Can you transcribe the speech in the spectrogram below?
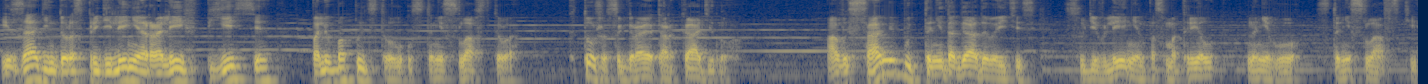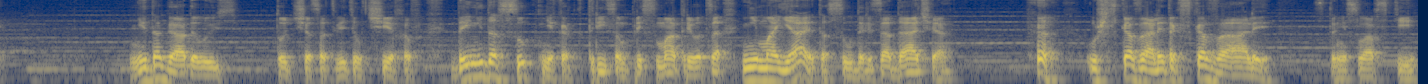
И за день до распределения ролей в пьесе полюбопытствовал у Станиславского, кто же сыграет Аркадину. А вы сами будто не догадываетесь, с удивлением посмотрел на него Станиславский. «Не догадываюсь», – тотчас ответил Чехов. «Да и не досуг мне к актрисам присматриваться. Не моя это, сударь, задача». «Ха, уж сказали так сказали», – Станиславский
